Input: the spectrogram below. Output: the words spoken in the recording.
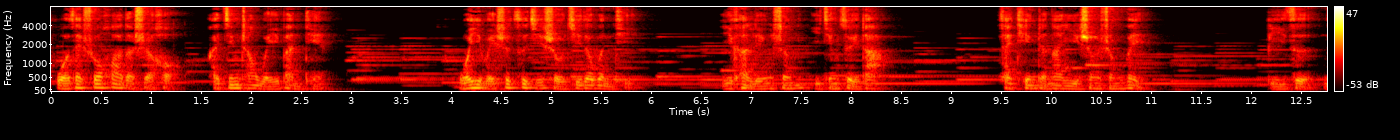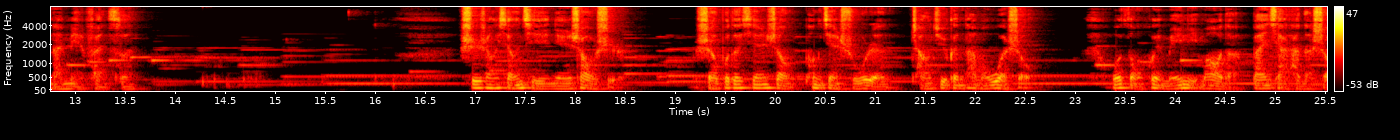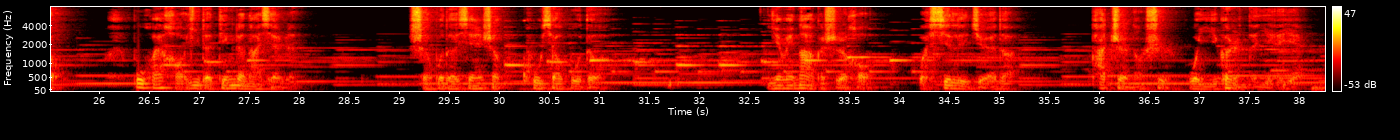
我在说话的时候，还经常喂半天。我以为是自己手机的问题。一看铃声已经最大，在听着那一声声喂，鼻子难免泛酸。时常想起年少时，舍不得先生碰见熟人，常去跟他们握手，我总会没礼貌地扳下他的手，不怀好意地盯着那些人。舍不得先生哭笑不得，因为那个时候我心里觉得。他只能是我一个人的爷爷。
